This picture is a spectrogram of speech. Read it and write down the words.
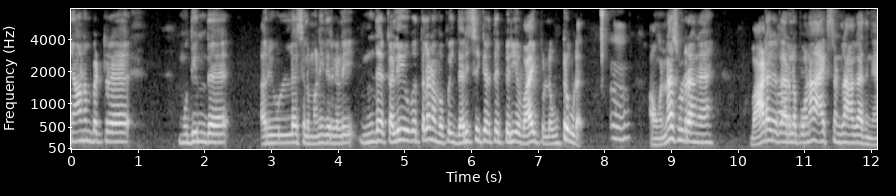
ஞானம் பெற்ற முதிர்ந்த அறிவுள்ள சில மனிதர்களை இந்த கலியுகத்தில் நம்ம போய் தரிசிக்கிறது பெரிய வாய்ப்பு இல்லை. விட்டுறக்கூடாது. அவங்க என்ன சொல்கிறாங்க வாடகை காரில் போனால் ஆக்சிடென்ட்லாம் ஆகாதுங்க.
